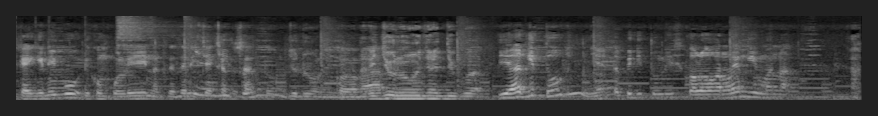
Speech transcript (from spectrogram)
kayak gini bu dikumpulin nanti teh dicek satu-satu judulnya Kalau dari nggak- judulnya juga Iya gitu, ya, tapi ditulis. Kalau orang lain gimana? ah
